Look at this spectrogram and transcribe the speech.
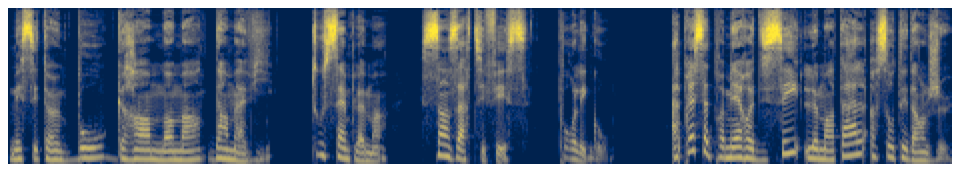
Mais c'est un beau, grand moment dans ma vie, tout simplement, sans artifice, pour l'ego. Après cette première odyssée, le mental a sauté dans le jeu.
